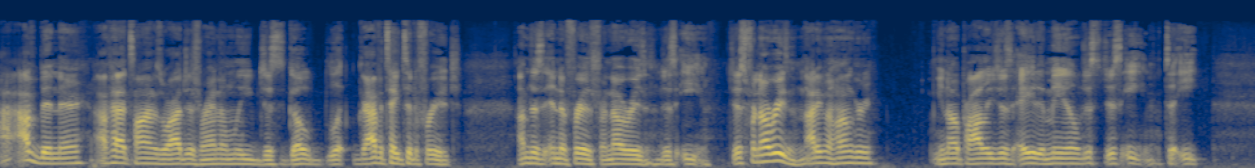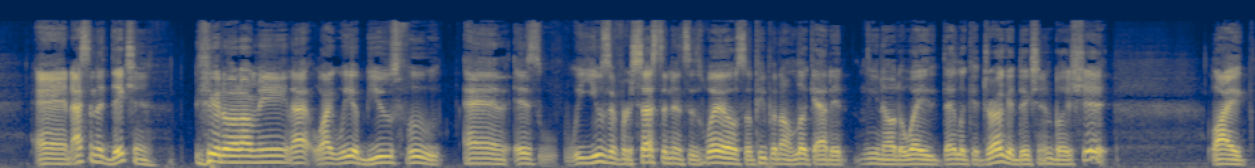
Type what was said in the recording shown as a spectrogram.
I, have been there. I've had times where I just randomly just go look, gravitate to the fridge. I'm just in the fridge for no reason, just eating, just for no reason, not even hungry. You know, probably just ate a meal, just just eating to eat, and that's an addiction. You know what I mean? That like we abuse food, and it's we use it for sustenance as well so people don't look at it you know the way they look at drug addiction but shit like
